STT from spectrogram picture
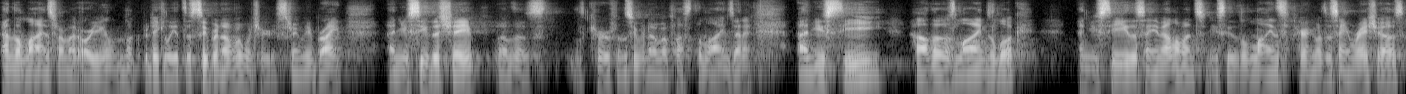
and the lines from it, or you can look particularly at the supernova, which are extremely bright, and you see the shape of the curve from the supernova plus the lines in it, and you see how those lines look, and you see the same elements, and you see the lines appearing with the same ratios,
